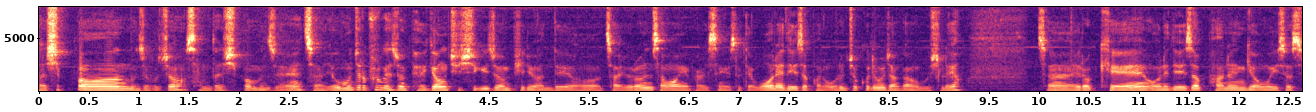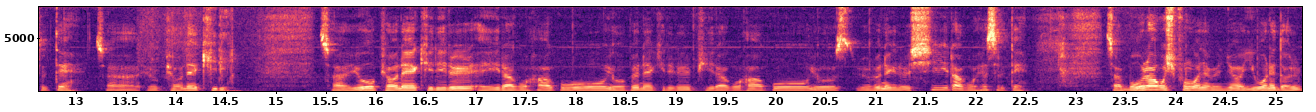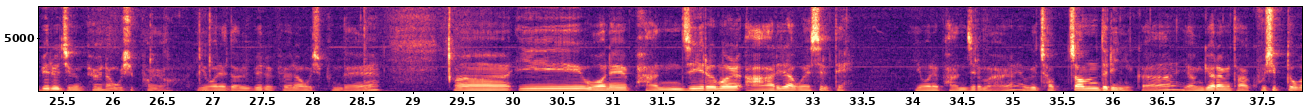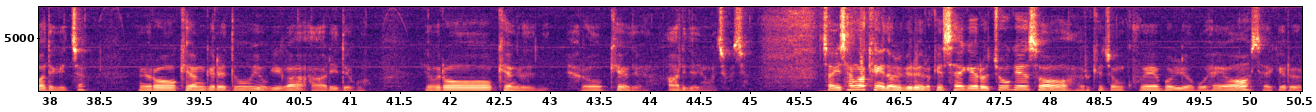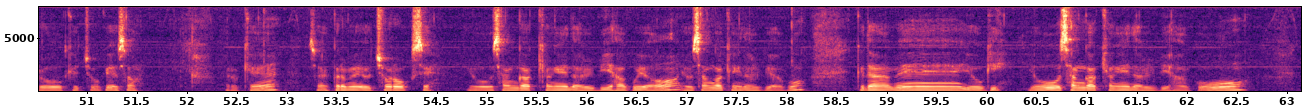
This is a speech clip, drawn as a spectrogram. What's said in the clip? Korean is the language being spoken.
자, 10번 문제 보죠. 3-10번 문제. 자, 이 문제를 풀기 위해서 좀 배경 지식이 좀 필요한데요. 자, 이런 상황이 발생했을 때 원에 내접하는 오른쪽 그림을 잠깐 보실래요? 자, 이렇게 원에 내접하는 경우 있었을 때, 자, 이 변의 길이. 자, 요 변의 길이를 A라고 하고, 요 변의 길이를 B라고 하고, 요, 요 변의 길이를 C라고 했을 때, 자, 뭘 하고 싶은 거냐면요. 이 원의 넓이를 지금 표현하고 싶어요. 이 원의 넓이를 표현하고 싶은데, 어, 이 원의 반지름을 R이라고 했을 때, 이 원의 반지름 R, 여기 접점들이니까 연결하면 다 90도가 되겠죠? 이렇게 연결해도 여기가 R이 되고, 이렇게 연결, 이렇게 돼요. R이 되는 거죠. 그죠? 자, 이 삼각형의 넓이를 이렇게 세 개로 쪼개서 이렇게 좀 구해 보려고 해요. 세 개로 이렇게 쪼개서 이렇게 자, 그러면 이 초록색 요 삼각형의 넓이 하고요. 요 삼각형의 넓이 하고 그 다음에 여기 요 삼각형의 넓이하고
